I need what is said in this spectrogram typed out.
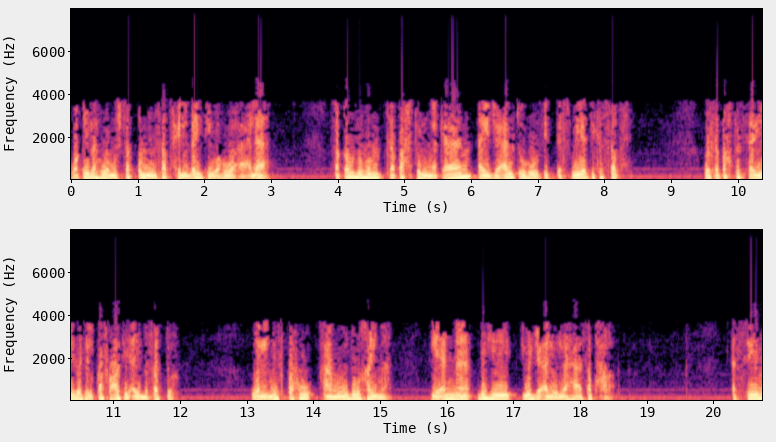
وقيل هو مشتق من سطح البيت وهو أعلاه. فقولهم سطحت المكان أي جعلته في التسوية كالسطح. وسطحت السرير في القصعة أي بسطته. والمسطح عمود الخيمة لأن به يجعل لها سطحا. السين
